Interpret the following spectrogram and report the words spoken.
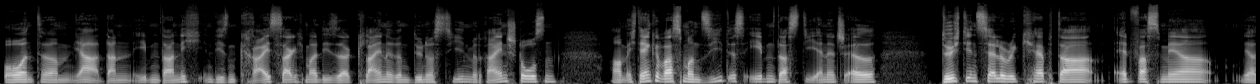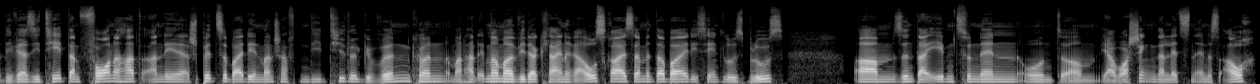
Und ähm, ja, dann eben da nicht in diesen Kreis, sage ich mal, dieser kleineren Dynastien mit reinstoßen. Ähm, ich denke, was man sieht, ist eben, dass die NHL durch den Salary Cap da etwas mehr ja, Diversität dann vorne hat an der Spitze bei den Mannschaften, die Titel gewinnen können. Man hat immer mal wieder kleinere Ausreißer mit dabei, die St. Louis Blues ähm, sind da eben zu nennen und ähm, ja, Washington dann letzten Endes auch.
